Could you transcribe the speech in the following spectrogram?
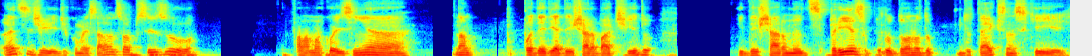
antes de, de começar, eu só preciso falar uma coisinha. Não poderia deixar batido e deixar o meu desprezo pelo dono do, do Texans que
